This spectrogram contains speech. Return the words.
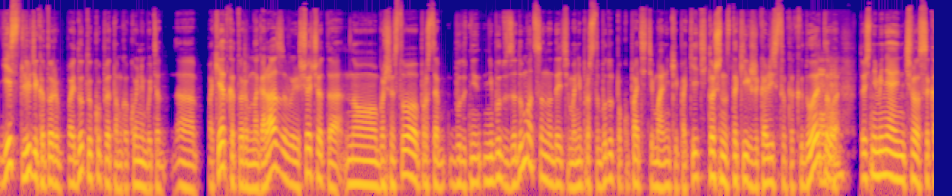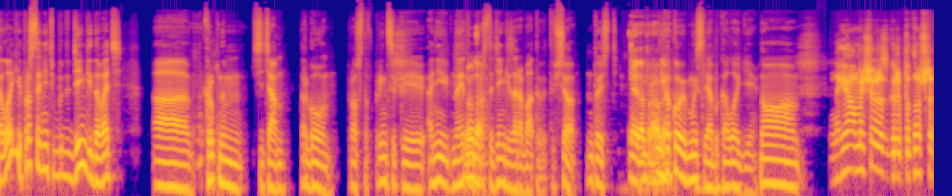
есть люди, которые пойдут и купят там какой-нибудь э, пакет, который многоразовый, еще что-то, но большинство просто будут не, не будут задумываться над этим, они просто будут покупать эти маленькие пакетики точно в таких же количествах, как и до этого, uh-huh. то есть не меняя ничего с экологией, просто они эти будут деньги давать э, крупным сетям торговым. Просто, в принципе, они на этом ну, да. просто деньги зарабатывают, и все. Ну, то есть, Это правда. никакой мысли об экологии. Но но я вам еще раз говорю, потому что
